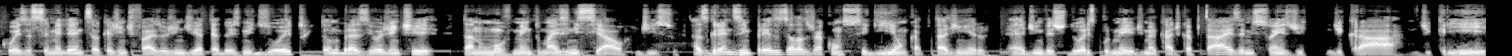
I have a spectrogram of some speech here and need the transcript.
coisas semelhantes ao que a gente faz hoje em dia até 2018. Então, no Brasil, a gente está num movimento mais inicial disso. As grandes empresas elas já conseguiam captar dinheiro é, de investidores por meio de mercado de capitais, emissões de, de CRA, de CRI,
